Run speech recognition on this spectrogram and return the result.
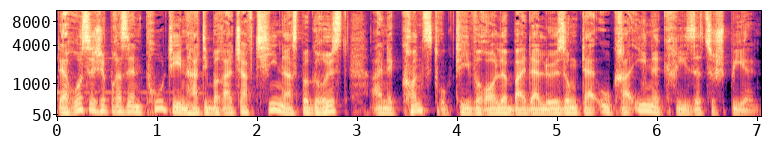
Der russische Präsident Putin hat die Bereitschaft Chinas begrüßt, eine konstruktive Rolle bei der Lösung der Ukraine-Krise zu spielen.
